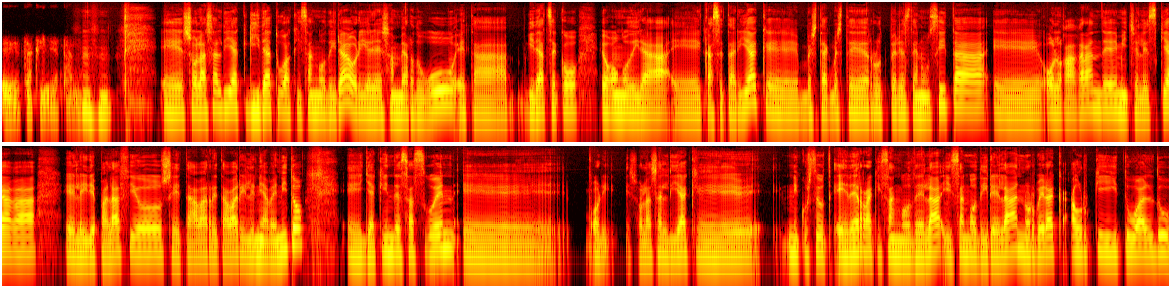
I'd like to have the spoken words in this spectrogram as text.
e, takiletan. Mhm. E, solasaldiak gidatuak izango dira, hori ere esan behar dugu, eta gidatzeko egongo dira e, kazetariak, e, besteak beste Ruth Perez den Uzita, e, Olga Grande, Michel Ezkiaga, e, Leire Palacios, eta Bar, eta Bar, Ilenia Benito, e, jakin dezazuen, e, hori, solasaldiak e, nik uste dut ederrak izango dela, izango direla, norberak aurkitu aldu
